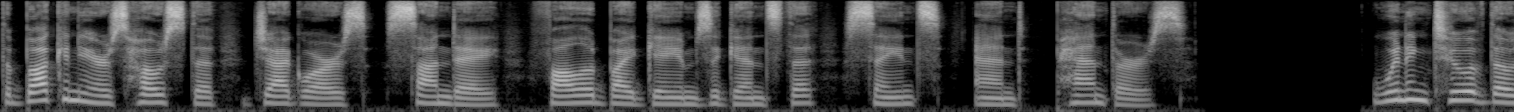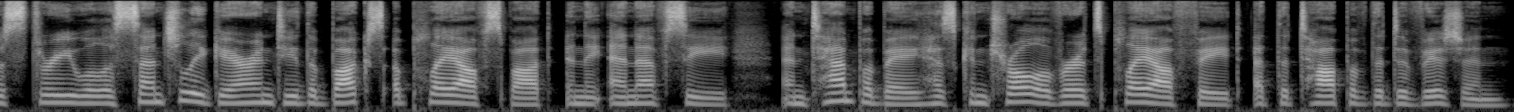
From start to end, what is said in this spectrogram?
The Buccaneers host the Jaguars Sunday, followed by games against the Saints and Panthers. Winning two of those three will essentially guarantee the Bucs a playoff spot in the NFC, and Tampa Bay has control over its playoff fate at the top of the division.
